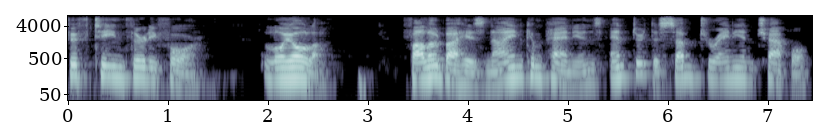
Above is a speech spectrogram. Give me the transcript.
1534, Loyola, followed by his nine companions, entered the subterranean chapel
